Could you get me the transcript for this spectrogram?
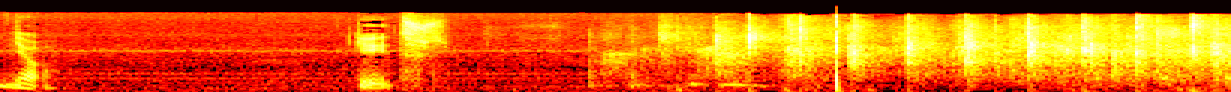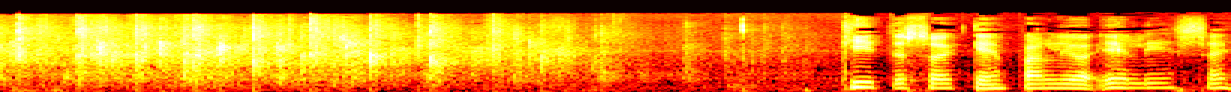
Joo. Kiitos. Kiitos oikein paljon Elise.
